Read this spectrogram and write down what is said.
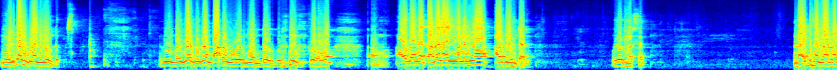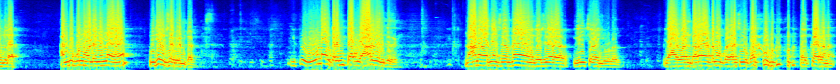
நீங்கள் எடுத்தால் விட்டுவாங்களோ உண்டு. இது தான் பார்க்க போயிருமோ விட்டு ஒரு கோவம். ஆமாம் அவர் அந்த கதாநாயகி வரலன்னா அவர் பண்ணிட்டார் உதயகுமார் சார். இந்த ஐடி சார் ஆனாங்களே அந்த பொண்ணு வரலன்னா விஜய் சார். கிளம்பிட்டார் இப்படி ஒவ்வொன்றா கிளம்பிட்டா அப்ப யாரும் இருக்குது? நானும் ராஜன் சார் தான் கொஞ்சம் இழிச்ச வாங்கி உள்ளது. யார் வந்து தலையாட்டமா கடைசி உட்கார உட்காரணும்.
